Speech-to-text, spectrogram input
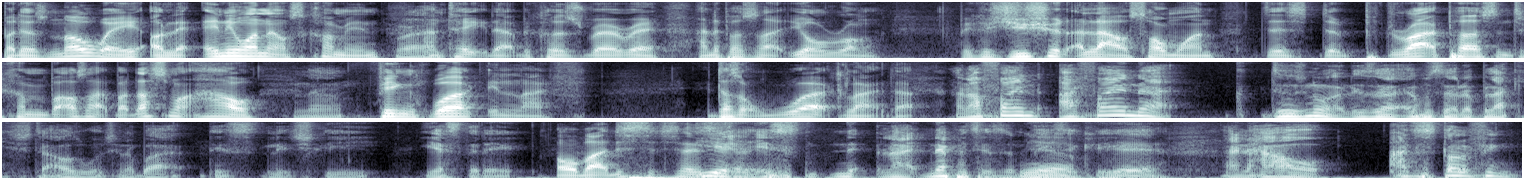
but there's no way I'll let anyone else come in Right. and take that because it's rare, rare. And the person's like, "You're wrong," because you should allow someone, this, the, the right person, to come in. But I was like, "But that's not how No. things work in life. It doesn't work like that." And I find I find that there's no there's an episode of Blackish that I was watching about this literally yesterday. Oh, but this situation. Yeah, it's ne- like nepotism Yeah. basically. Yeah. Yeah. and how I just don't think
